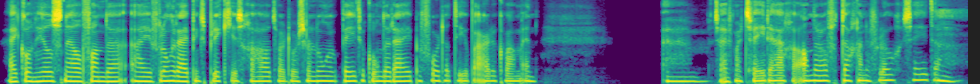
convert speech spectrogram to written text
hij kon heel snel van de. Hij heeft longrijpingsprikjes gehad, waardoor zijn longen beter konden rijpen voordat hij op aarde kwam. En ehm zij heeft maar twee dagen, anderhalve dag aan de vloog gezeten. Hmm.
